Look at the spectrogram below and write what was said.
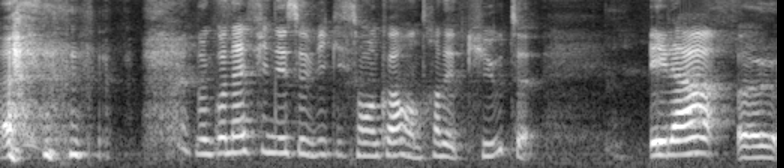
Donc, on a Finn et Sophie qui sont encore en train d'être cute. Et là, euh,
